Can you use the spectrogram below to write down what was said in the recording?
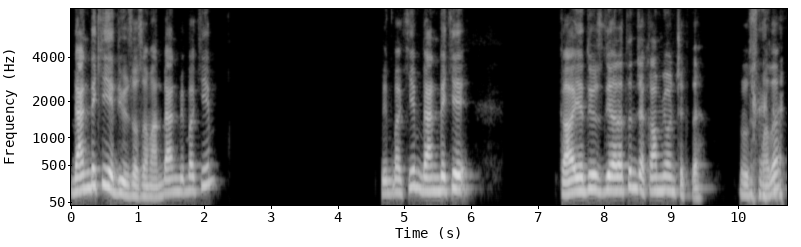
bendeki 700 o zaman. Ben bir bakayım. Bir bakayım bendeki K700 diye aratınca kamyon çıktı. Rus malı.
